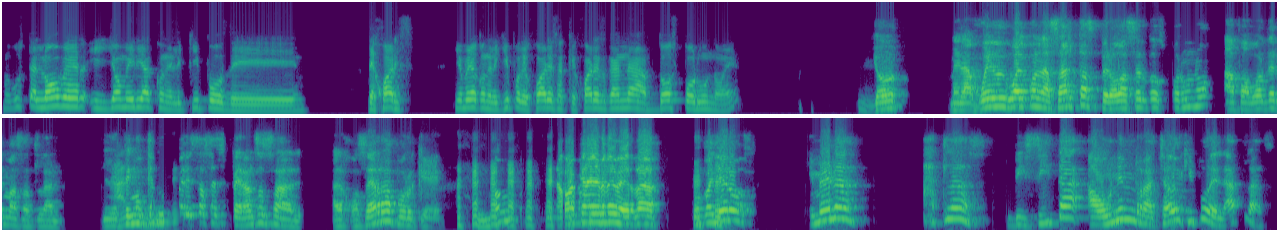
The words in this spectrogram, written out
me gusta el over y yo me iría con el equipo de, de Juárez. Yo me iría con el equipo de Juárez a que Juárez gana 2 por 1, ¿eh? Yo me la juego igual con las altas, pero va a ser 2 por 1 a favor del Mazatlán. Le tengo que romper esas esperanzas al, al Joserra porque no, me va a caer de verdad. Compañeros, Jimena, Atlas, visita a un enrachado equipo del Atlas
